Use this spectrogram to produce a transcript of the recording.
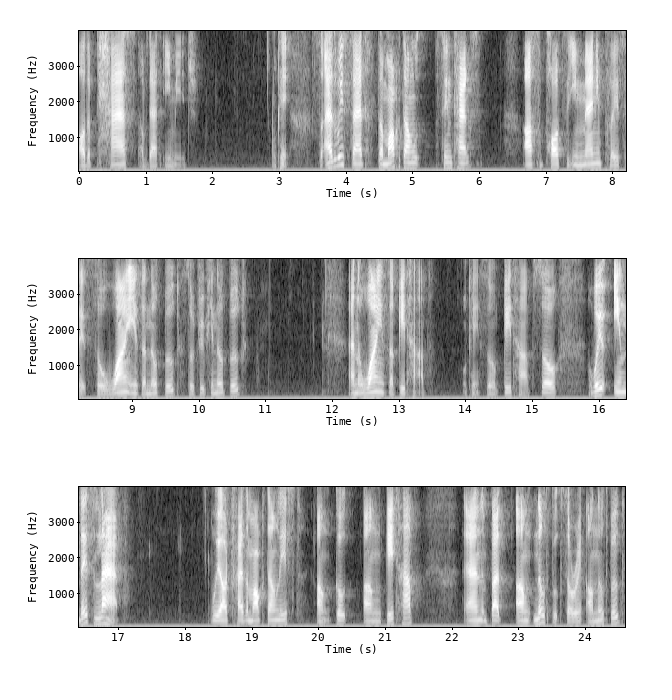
or the path of that image. Okay, so as we said, the markdown syntax are supported in many places. So one is a notebook, so Jupyter notebook and one is a GitHub. Okay, so GitHub. So we in this lab, we will try the markdown list on go on GitHub, and but on notebook. Sorry, on notebook.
